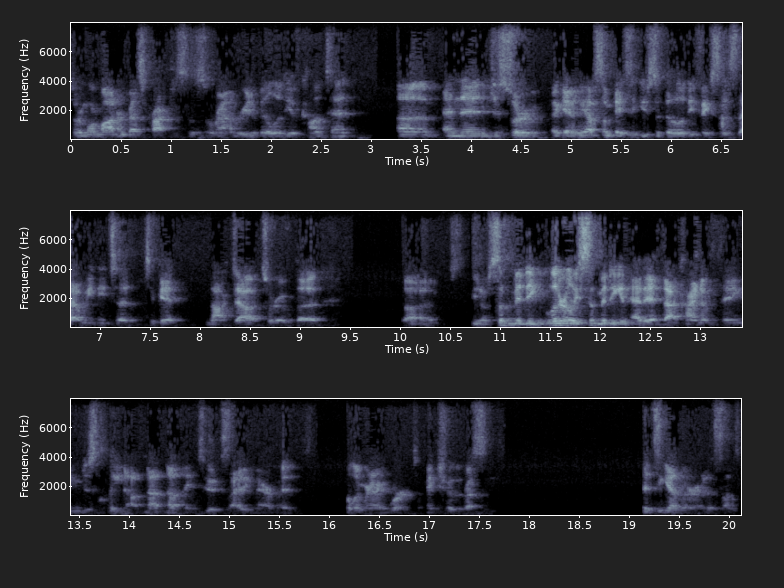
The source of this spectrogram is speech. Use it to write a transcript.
sort of more modern best practices around readability of content. Um, and then just sort of, again, we have some basic usability fixes that we need to, to get knocked out, sort of the, uh, you know, submitting, literally submitting an edit, that kind of thing, just clean up, not, nothing too exciting there, but preliminary work to make sure the rest fit together in a sense.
